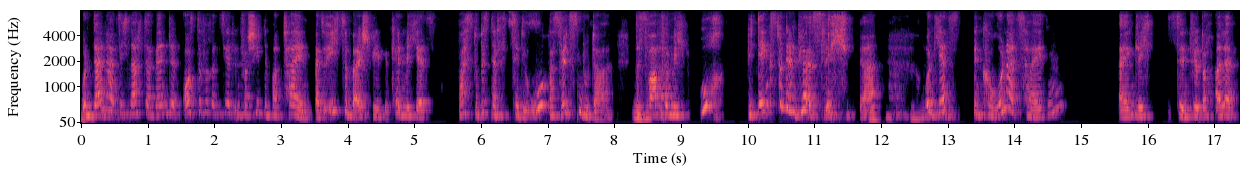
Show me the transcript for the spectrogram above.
Und dann hat sich nach der Wende ausdifferenziert in verschiedenen Parteien. Also ich zum Beispiel bekenne mich jetzt, was, du bist in der CDU? Was willst denn du da? Das mhm. war für mich, huch, wie denkst du denn plötzlich? Ja? Mhm. Und jetzt in Corona-Zeiten, eigentlich sind wir doch alle,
